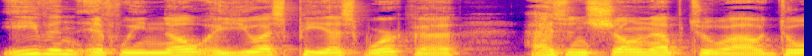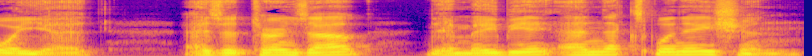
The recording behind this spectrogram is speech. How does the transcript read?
even if we know a USPS worker hasn't shown up to our door yet. As it turns out, there may be an explanation.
